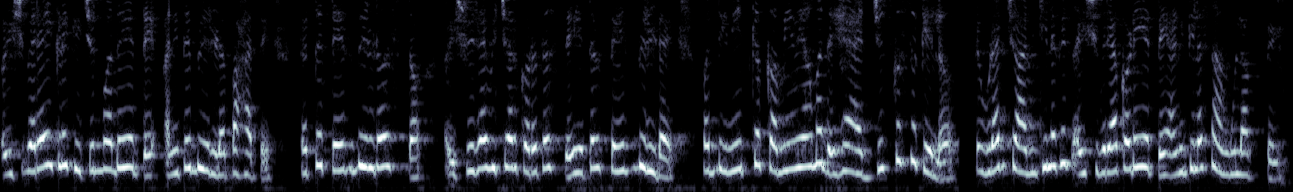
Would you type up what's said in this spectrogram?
ऐश्वर्या इकडे किचनमध्ये येते आणि ते भिरडं पाहते. तर ते तेच भिरडं असतं. ऐश्वर्या विचार करत असते हे तर तेच भिरड आहे. पण तिने इतक्या कमी वेळामध्ये हे ॲडजस्ट कसं केलं? तेवढ्यात जानकी लगेच ऐश्वर्याकडे येते आणि तिला सांगू लागते.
